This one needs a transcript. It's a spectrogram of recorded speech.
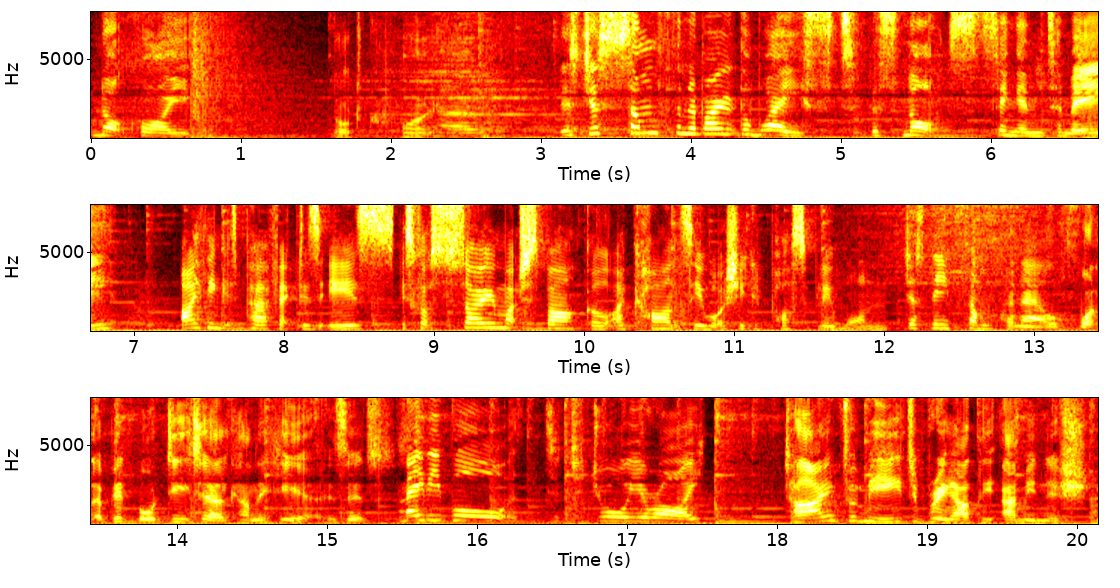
Not quite. Not quite. No. There's just something about the waist that's not singing to me. I think it's perfect as is. It's got so much sparkle. I can't see what she could possibly want. Just need something else. What, a bit more detail kind of here, is it? Maybe more to, to draw your eye. Time for me to bring out the ammunition.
